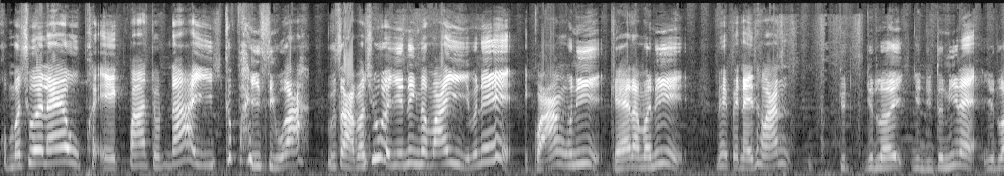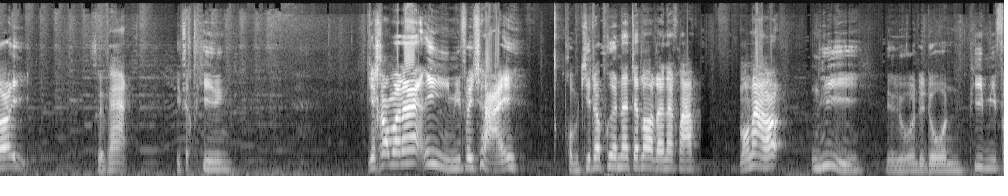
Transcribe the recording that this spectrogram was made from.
ผมมาช่วยแล้วพระเอกมาจนได้ก็ไปสิวะอุตส่าห์มาช่วยยืนนิ่งทำไมมานี่ไอ้กวางมานี่แกนะมานี่ไม่ไปไหนทั้งนั้นหยุดหยุดเลยหยุดอยู่ตรงนี้แหละหยุดเลย สวยมากอีกสักทีหนึงอย่าเข้ามานะนี่มีไฟฉาย ผมคิดว่าเพื่อนน่าจะรอดแล้วนะครับ มองหน้าแล้วนี่เดี๋ยวโดนเดี๋ยวโดน พี่มีไฟ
